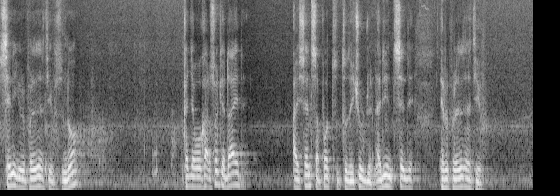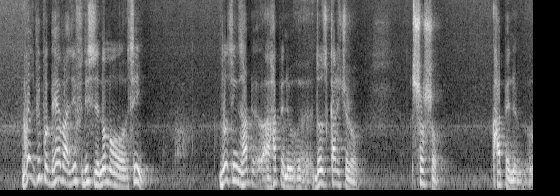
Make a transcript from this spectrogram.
sending representatives. No. Kajawo Karasoke died. I sent support to, the children. I didn't send a, a representative. Because people behave as if this is a normal thing. Those things happen, happen uh, those cultural, social, happen uh,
